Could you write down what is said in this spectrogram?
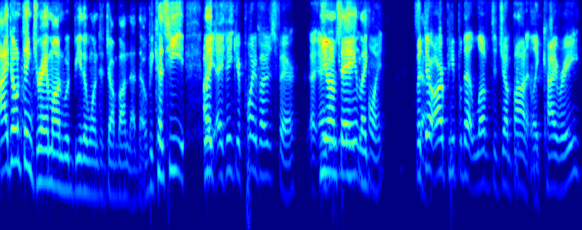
I don't think Draymond would be the one to jump on that though, because he like I, I think your point about it is fair. I, You know what I'm think made a saying? Like, point. But so- there are people that love to jump on it, like Kyrie.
